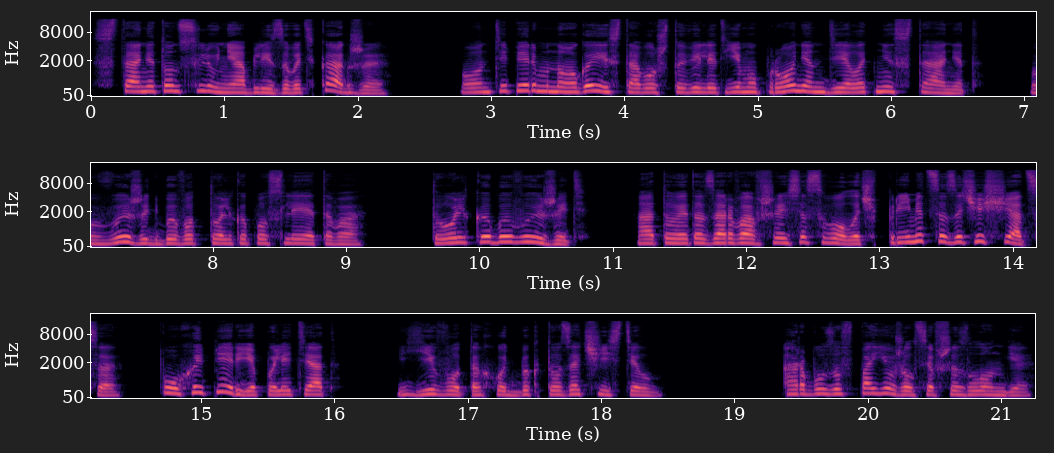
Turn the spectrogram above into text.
Станет он слюни облизывать, как же? Он теперь много из того, что велит ему Пронин, делать не станет. Выжить бы вот только после этого. Только бы выжить. А то эта взорвавшаяся сволочь примется зачищаться, Пух и перья полетят. Его-то хоть бы кто зачистил. Арбузов поежился в шезлонге.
